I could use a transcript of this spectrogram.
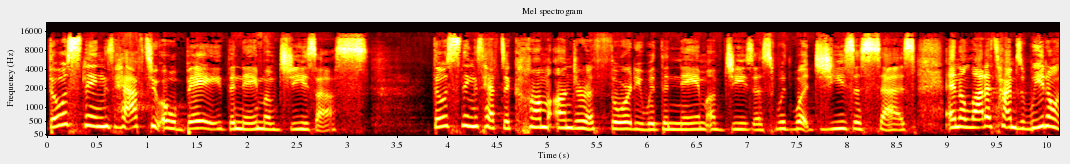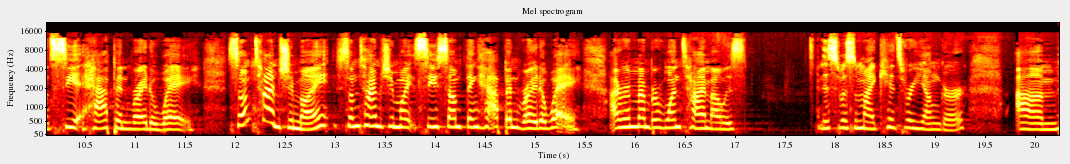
those things have to obey the name of Jesus. Those things have to come under authority with the name of Jesus, with what Jesus says. And a lot of times we don't see it happen right away. Sometimes you might. Sometimes you might see something happen right away. I remember one time I was, this was when my kids were younger, um,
